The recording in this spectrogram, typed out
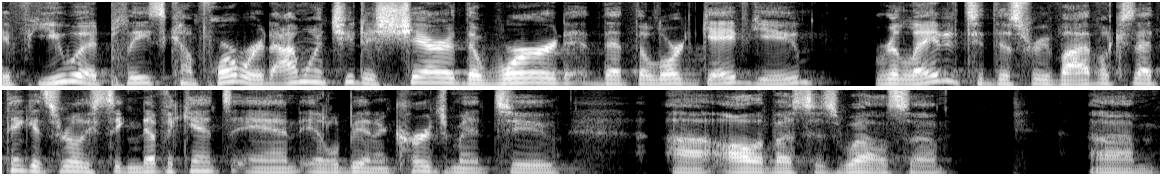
if you would please come forward, I want you to share the word that the Lord gave you related to this revival because I think it's really significant and it'll be an encouragement to uh, all of us as well. So, um,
